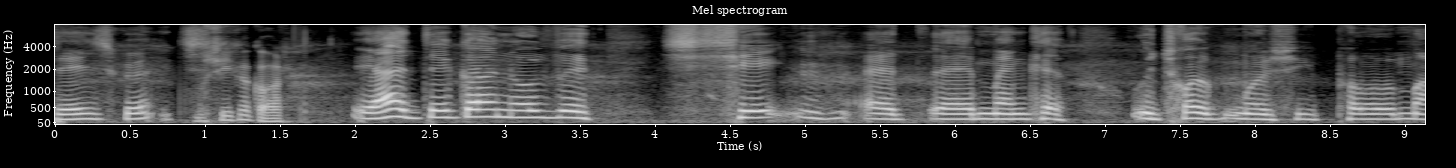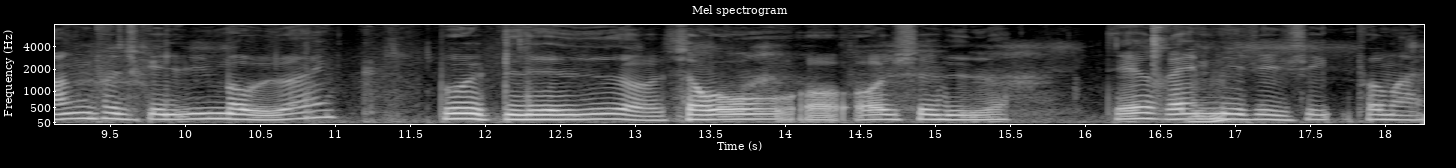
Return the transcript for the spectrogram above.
det er skønt. Musik er godt. Ja, det gør noget ved sjælen, at øh, man kan udtrykke musik på mange forskellige måder, ikke? Både glæde og sorg og, og så videre. Det er ren medicin for mig.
